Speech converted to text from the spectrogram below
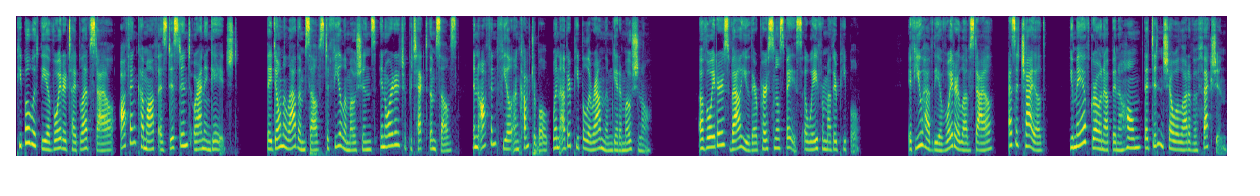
People with the avoider type love style often come off as distant or unengaged. They don't allow themselves to feel emotions in order to protect themselves and often feel uncomfortable when other people around them get emotional. Avoiders value their personal space away from other people. If you have the avoider love style, as a child, you may have grown up in a home that didn't show a lot of affection,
